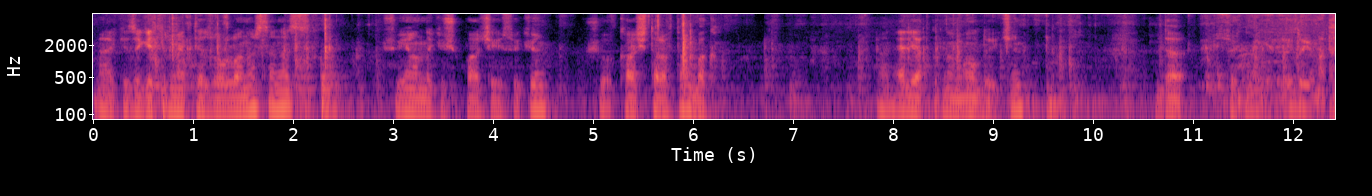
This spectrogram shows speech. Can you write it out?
merkeze getirmekte zorlanırsanız şu yandaki şu parçayı sökün. Şu karşı taraftan bakın. Ben el yatkınlığım olduğu için bir de sökme gereği duymadım.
